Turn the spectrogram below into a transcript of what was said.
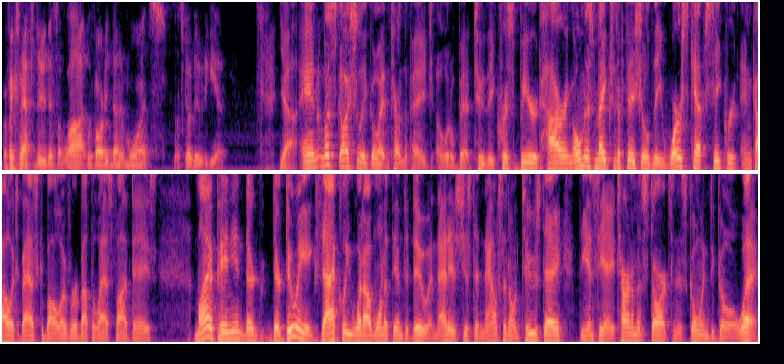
we're fixing to have to do this a lot. We've already done it once. Let's go do it again. Yeah, and let's actually go ahead and turn the page a little bit to the Chris Beard hiring. Ole Miss makes it official, the worst kept secret in college basketball over about the last five days my opinion, they're they're doing exactly what I wanted them to do, and that is just announce it on Tuesday. The NCAA tournament starts and it's going to go away.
